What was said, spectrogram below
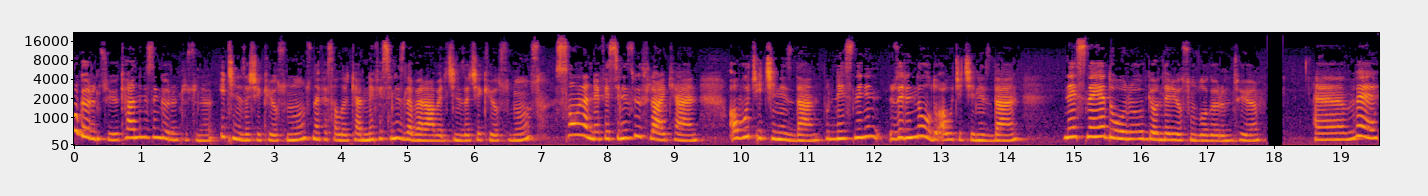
O görüntüyü, kendinizin görüntüsünü içinize çekiyorsunuz. Nefes alırken nefesinizle beraber içinize çekiyorsunuz. Sonra nefesinizi üflerken avuç içinizden, bu nesnenin üzerinde olduğu avuç içinizden nesneye doğru gönderiyorsunuz o görüntüyü. Ee, ve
